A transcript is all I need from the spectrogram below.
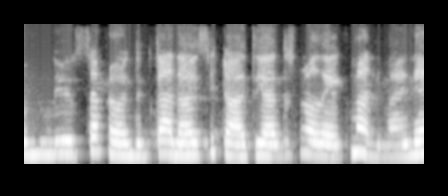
un jūs saprotat, kādā situācijā tas noliek mani, vai ne?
